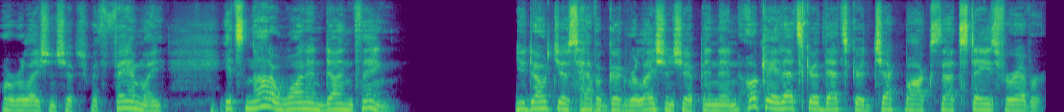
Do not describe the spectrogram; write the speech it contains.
or relationships with family, it's not a one and done thing. You don't just have a good relationship and then okay that's good that's good checkbox that stays forever.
